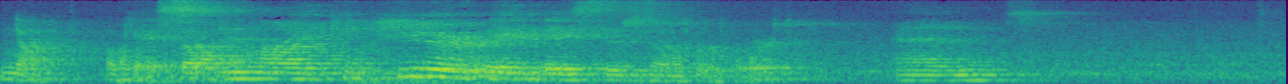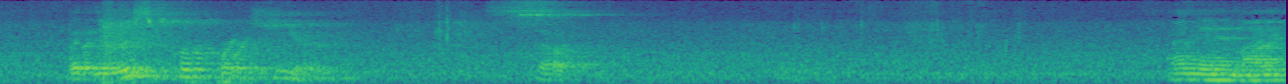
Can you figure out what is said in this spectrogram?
No. Okay, so in my computer database, there's no purport. And, but there is purport here. So, and in my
